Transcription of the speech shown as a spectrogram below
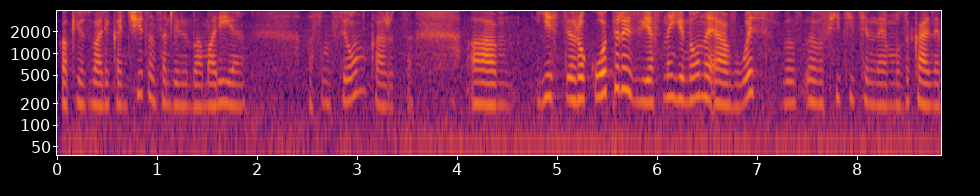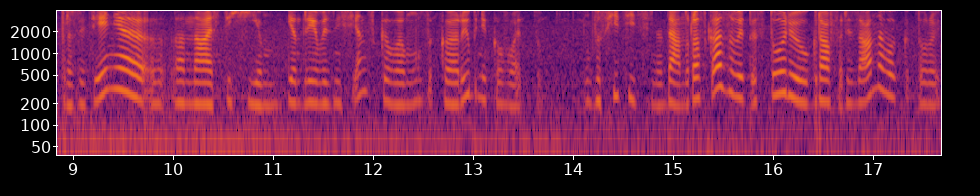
как ее звали, Кончита, на самом деле была Мария Асунсион, кажется. Есть рок-опера известная «Юнона и Авось», восхитительное музыкальное произведение э, на стихи Андрея Вознесенского, музыка Рыбникова. Это восхитительно, да, но рассказывает историю графа Рязанова, который,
